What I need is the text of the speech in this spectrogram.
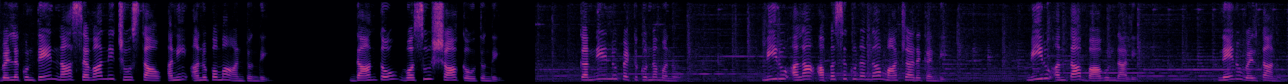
వెళ్ళకుంటే నా శవాన్ని చూస్తావ్ అని అనుపమ అంటుంది. దాంతో వసు షాక్ అవుతుంది. కన్నీళ్ళు పెట్టుకున్న మను. మీరు అలా అపశకునంగా మాట్లాడకండి. మీరు అంతా బాగుండాలి. నేను వెళ్తాను.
